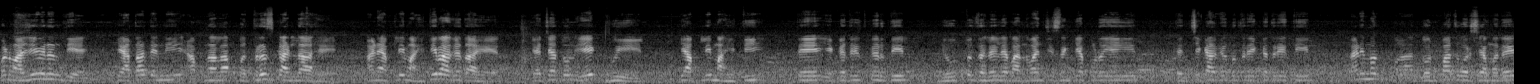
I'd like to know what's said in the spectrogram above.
पण माझी विनंती आहे की आता त्यांनी आपणाला पत्रच काढलं आहे आणि आपली माहिती मागत आहेत. याच्यातून एक होईल की आपली माहिती ते एकत्रित करतील. निवृत्त झालेल्या बांधवांची संख्या पुढे येईल त्यांची कागदपत्र एकत्र येतील. आणि मग दोन पाच वर्षामध्ये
